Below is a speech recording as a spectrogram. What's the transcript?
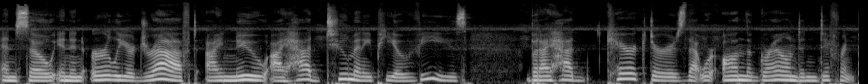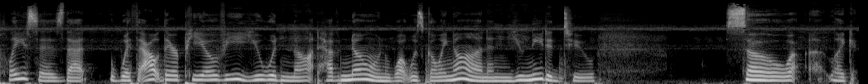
And so in an earlier draft, I knew I had too many POVs, but I had characters that were on the ground in different places that without their POV, you would not have known what was going on and you needed to. So, like,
